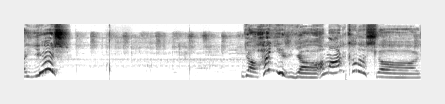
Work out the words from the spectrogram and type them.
Hayır. Ya hayır ya ama arkadaşlar.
